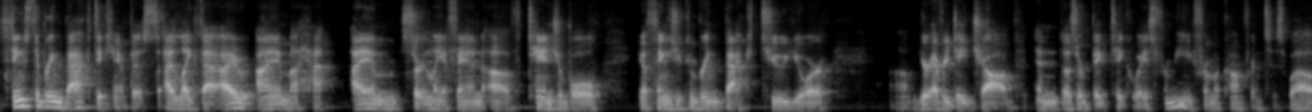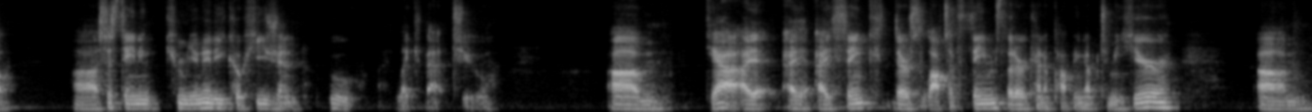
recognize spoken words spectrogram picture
things to bring back to campus. I like that. I, I am a I am certainly a fan of tangible, you know, things you can bring back to your um, your everyday job. And those are big takeaways for me from a conference as well. Uh, sustaining community cohesion. Ooh, like that too. Um, yeah, I, I, I think there's lots of themes that are kind of popping up to me here. Um,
